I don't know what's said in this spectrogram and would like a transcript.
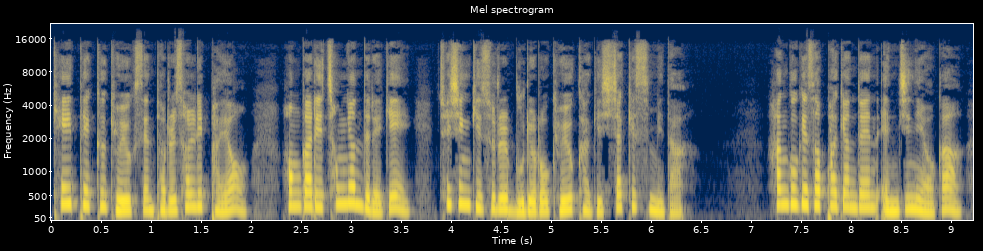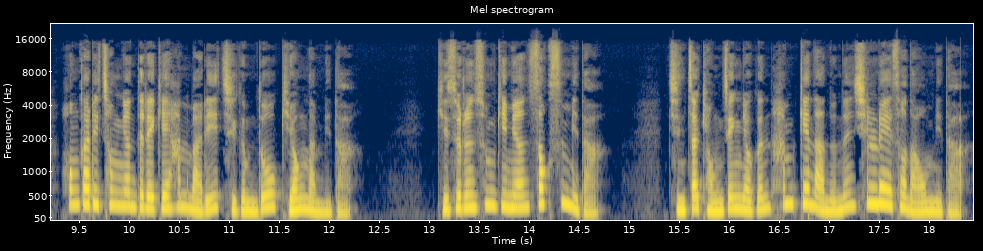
K테크 교육센터를 설립하여 헝가리 청년들에게 최신 기술을 무료로 교육하기 시작했습니다. 한국에서 파견된 엔지니어가 헝가리 청년들에게 한 말이 지금도 기억납니다. 기술은 숨기면 썩습니다. 진짜 경쟁력은 함께 나누는 신뢰에서 나옵니다.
